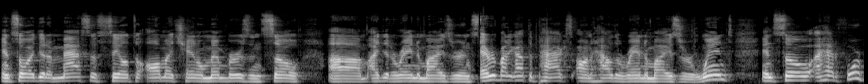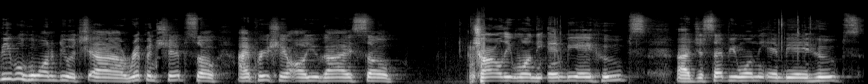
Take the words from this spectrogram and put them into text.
And so I did a massive sale to all my channel members. And so um, I did a randomizer and everybody got the packs on how the randomizer went. And so I had four people who want to do a uh, rip and ship, so I appreciate all you guys. So Charlie won the NBA hoops. Uh, Giuseppe won the NBA hoops.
